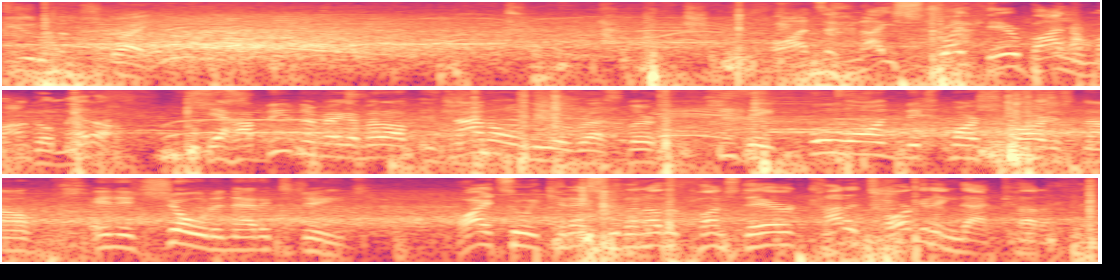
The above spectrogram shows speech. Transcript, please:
Beautiful strike. Oh, that's a nice by Nurmagomedov. Yeah, Khabib Nurmagomedov is not only a wrestler, he's a full-on mixed martial artist now, and it showed in that exchange. All right, so he connects with another punch there, kind of targeting that cut, I think.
